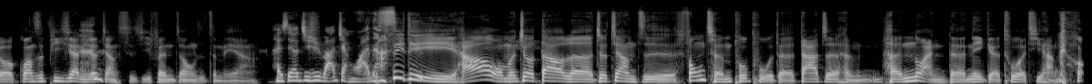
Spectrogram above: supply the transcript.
哦，光是 P 下你就讲十七 分钟是怎么样？还是要继续把它讲完啊？City，好，我们就到了，就这样子风尘仆仆的搭着很很暖的那个土耳其航空。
